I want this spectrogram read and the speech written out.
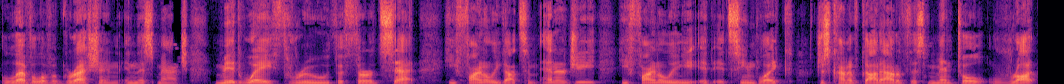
level of aggression in this match midway through the third set. He finally got some energy. He finally, it, it seemed like, just kind of got out of this mental rut.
